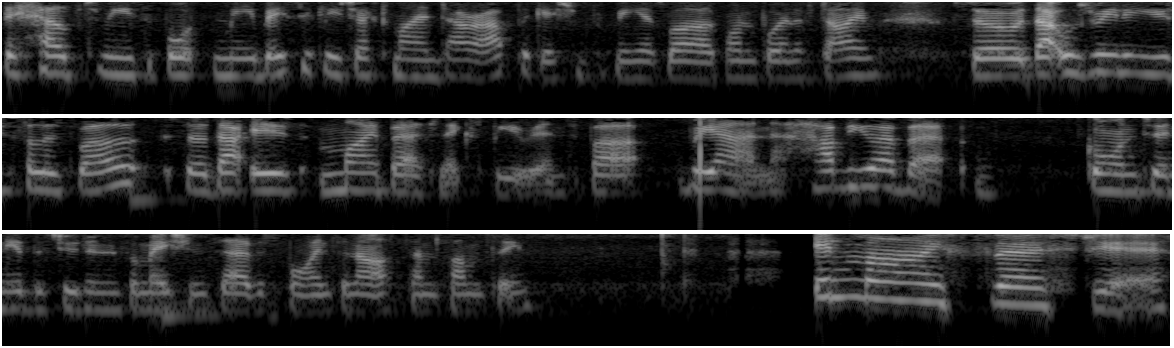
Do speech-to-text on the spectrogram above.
They helped me, supported me, basically checked my entire application for me as well at one point of time. So that was really useful as well. So that is my personal experience. But Rianne, have you ever gone to any of the student information service points and asked them something? In my first year,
